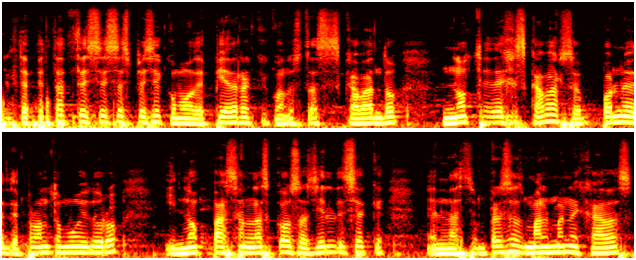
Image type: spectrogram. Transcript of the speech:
El tepetate es esa especie como de piedra que cuando estás excavando no te deja excavar, se pone de pronto muy duro y no pasan las cosas. Y él decía que en las empresas mal manejadas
